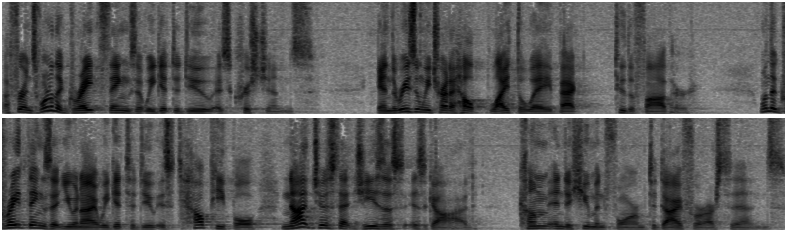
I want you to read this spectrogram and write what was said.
Uh, friends, one of the great things that we get to do as Christians, and the reason we try to help light the way back to the Father, one of the great things that you and I we get to do is tell people not just that Jesus is God, come into human form to die for our sins,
